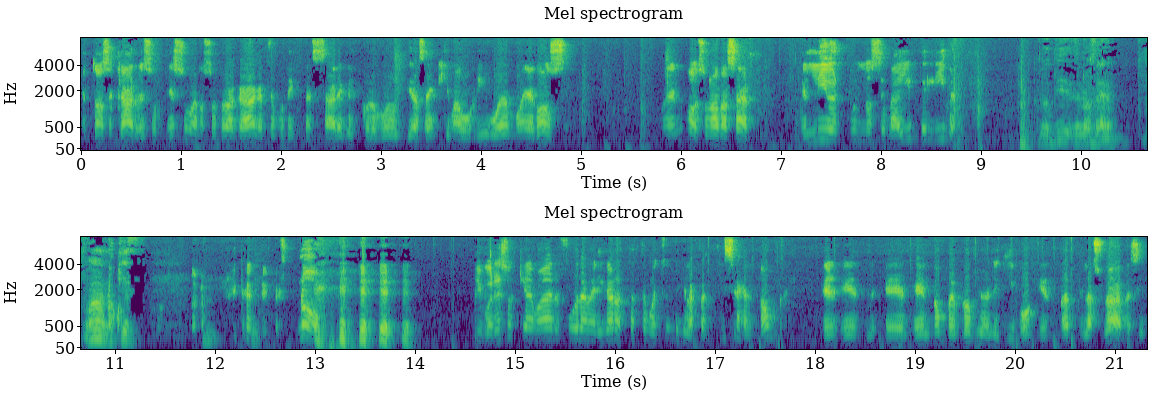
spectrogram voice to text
Entonces, claro, eso, eso para nosotros acá, que de impensable que el Colo Colo un día saben que me aburrí, weón, me voy a Conce. No, eso no va a pasar. El Liverpool no se va a ir del Liverpool. No, no sé. Bueno, no. ¿qué es? no. Y por eso es que además en el fútbol americano está esta cuestión de que la franquicia es el nombre. El, el, nombre propio del equipo, que no es de la ciudad. Es decir,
